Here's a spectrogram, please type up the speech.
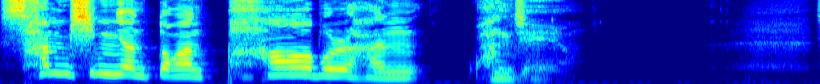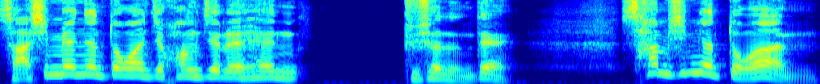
30년 동안 파업을 한 황제예요. 40몇 년 동안 이제 황제를 해 두셨는데 30년 동안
